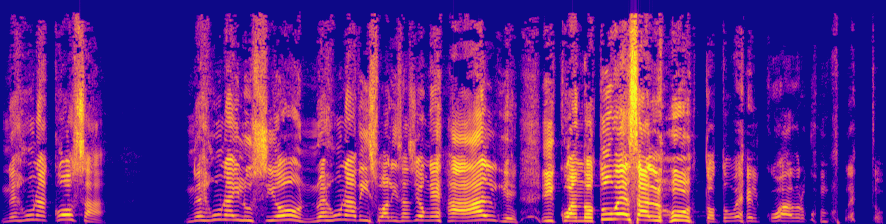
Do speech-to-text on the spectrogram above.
No es una cosa, no es una ilusión, no es una visualización, es a alguien. Y cuando tú ves al justo, tú ves el cuadro completo.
